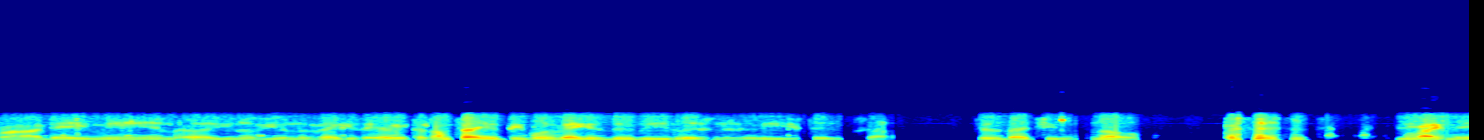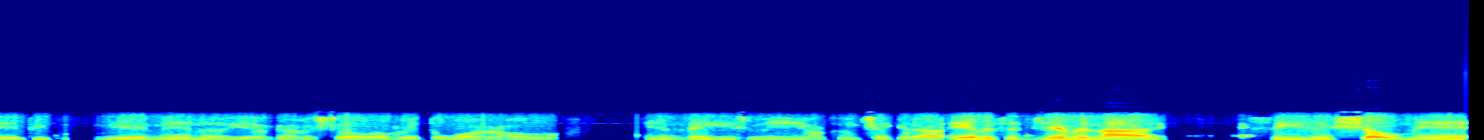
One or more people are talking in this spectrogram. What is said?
Friday, man, uh, you know, if you're in the Vegas area. Because I'm telling you, people in Vegas do be listening to these, too. So just that you know. yeah, right. man. People, yeah, man. Uh, yeah, I got a show over at the Water Hole in Vegas, man. Y'all come check it out. And it's a Gemini season show, man.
